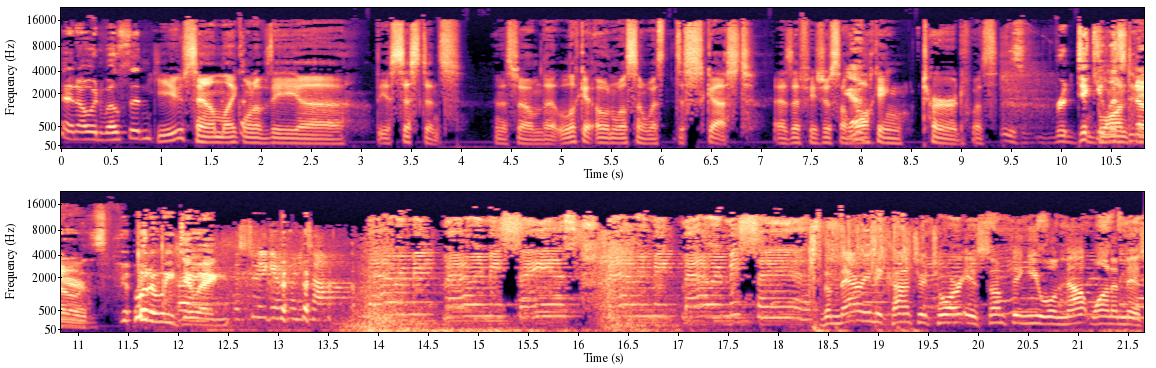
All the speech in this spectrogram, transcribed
and Owen Wilson. You sound like one of the uh, the assistants in this film that look at Owen Wilson with disgust, as if he's just a Yeah. walking turd with This ridiculous Blonde hair. What are we doing? Let's do it again from the top. Marry me, marry me, say yes. Marry me, marry me, say yes. The Marry Me concert tour is something you will not want to miss.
